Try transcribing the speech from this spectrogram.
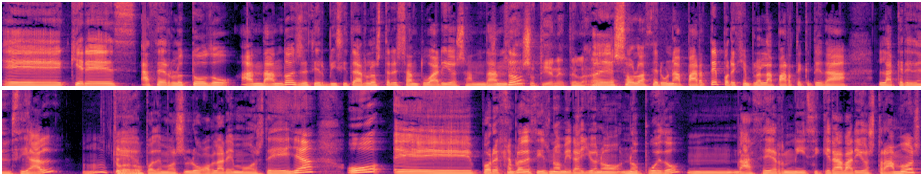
Eh, ¿Quieres hacerlo todo andando? Es decir, visitar los tres santuarios andando. Sí, eso tiene tela. ¿eh? Eh, solo hacer una parte, por ejemplo, la parte que te da la credencial. ¿no? que Claro. podemos luego hablaremos de ella o eh, por ejemplo decís no mira yo no no puedo mm, hacer ni siquiera varios tramos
